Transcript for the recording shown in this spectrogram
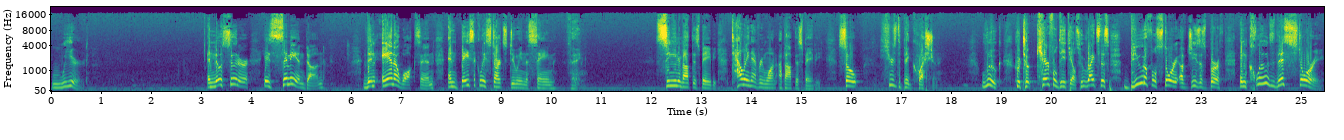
weird. And no sooner is Simeon done than Anna walks in and basically starts doing the same thing singing about this baby, telling everyone about this baby. So here's the big question. Luke, who took careful details, who writes this beautiful story of Jesus' birth, includes this story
